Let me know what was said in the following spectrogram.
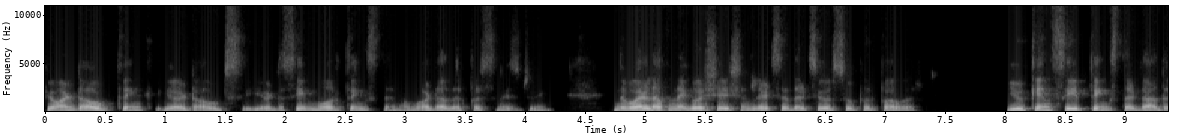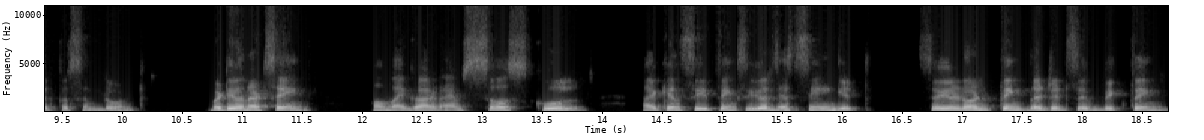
you want to outthink, you have to outsee. You have to see more things than what other person is doing. In the world of negotiation, let's say that's your superpower. You can see things that the other person don't. But you're not saying, oh my God, I'm so cool. I can see things. You're just seeing it. So you don't think that it's a big thing.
